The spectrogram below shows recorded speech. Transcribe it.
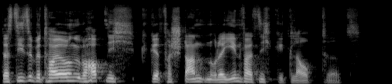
dass diese Beteuerung überhaupt nicht verstanden oder jedenfalls nicht geglaubt wird.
